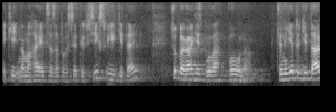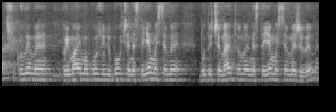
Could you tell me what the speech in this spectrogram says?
який намагається запросити всіх своїх дітей, щоб радість була повна. Чи не є тоді так, що коли ми приймаємо Божу любов, чи не стаємося ми, будучи мертвими, не стаємося ми живими?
